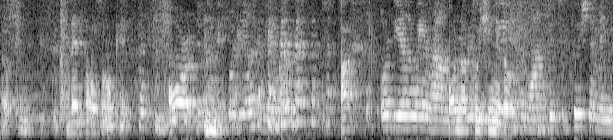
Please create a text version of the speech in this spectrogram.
so that's also okay. Or Or the other way around. Ah. Or the other way around. Or not There's pushing a at all. student who wants you to push them and,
